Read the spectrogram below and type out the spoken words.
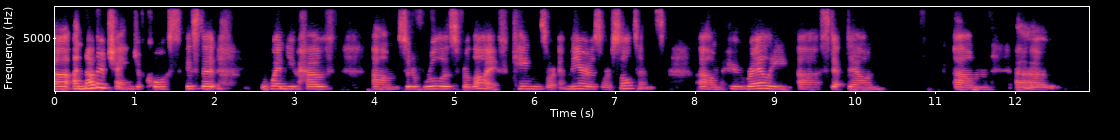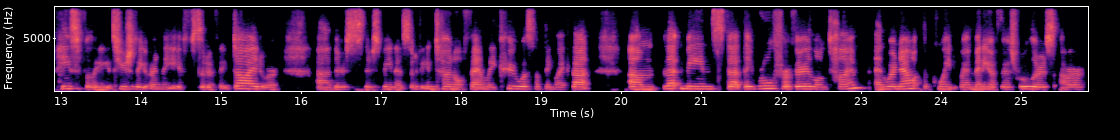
Uh, another change, of course, is that when you have um, sort of rulers for life, kings or emirs or sultans, um, who rarely uh, step down um, uh, peacefully. It's usually only if sort of they've died or uh, there's there's been a sort of internal family coup or something like that. Um, that means that they rule for a very long time, and we're now at the point where many of those rulers are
